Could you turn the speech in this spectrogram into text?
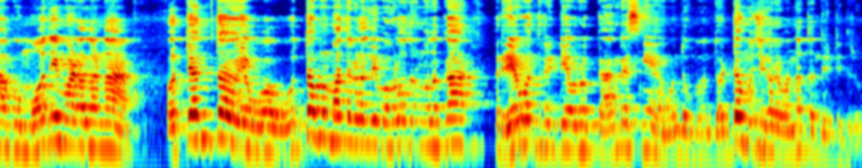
ಹಾಗೂ ಮೋದಿ ಮಾಡಲನ್ನ ಅತ್ಯಂತ ಉತ್ತಮ ಮಾತುಗಳಲ್ಲಿ ಹೊಗಳೋದ್ರ ಮೂಲಕ ರೇವಂತ್ ರೆಡ್ಡಿ ಅವರು ಕಾಂಗ್ರೆಸ್ಗೆ ಒಂದು ದೊಡ್ಡ ಮುಜುಗರವನ್ನು ತಂದಿಟ್ಟಿದ್ರು.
